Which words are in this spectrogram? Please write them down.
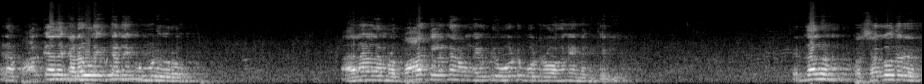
ஏன்னா பார்க்காத கடவுளை தானே கும்பிடுகிறோம். அதனால் நம்மளை பார்க்கலன்னா அவங்க எப்படி ஓட்டு போட்டுருவாங்கன்னு எனக்கு தெரியும். இருந்தாலும் இப்போ சகோதரர்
